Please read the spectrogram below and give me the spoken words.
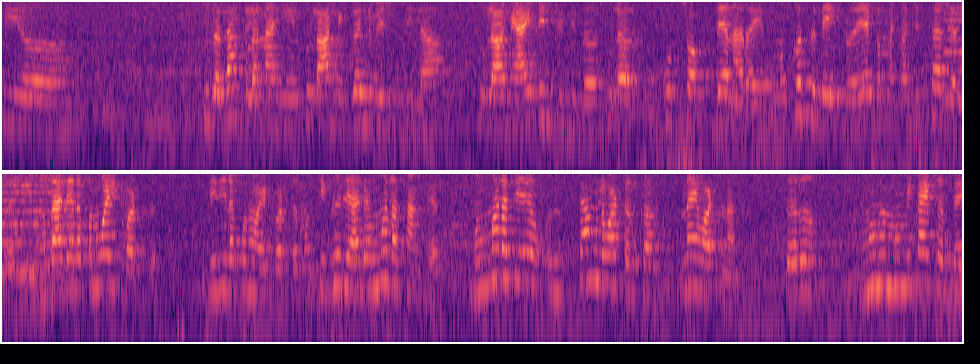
की तुझा दाखला नाही तुला आम्ही गणवेश दिला तुला आम्ही आयडेंटिटी दिलं तुला बूट सॉक्स देणार आहेत. मग कसं द्यायचं? एकमेकांची चर्चा चालली मग दाद्याला पण वाईट वाटतं. दीदीला पण वाईट वाटतं. मग ती घरी आल्यावर मला सांगतात. मग मला ते चांगलं वाटेल का? नाही वाटणार. तर म्हणून मग मी काय करते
